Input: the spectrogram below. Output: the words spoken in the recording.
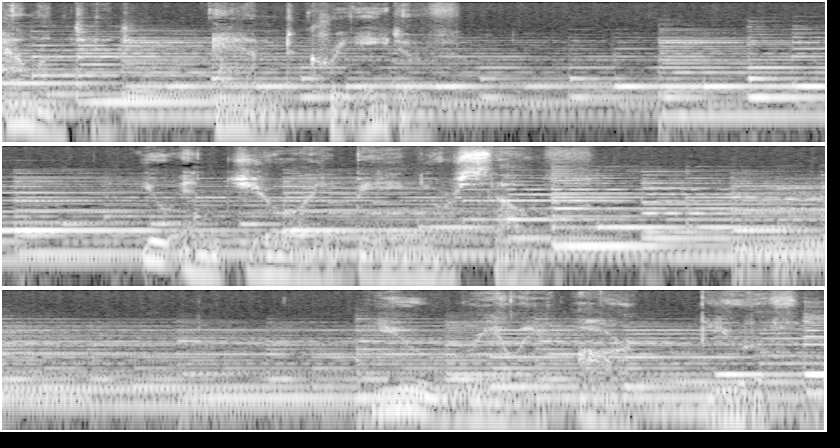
talented and creative. You enjoy being yourself. You really are beautiful.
